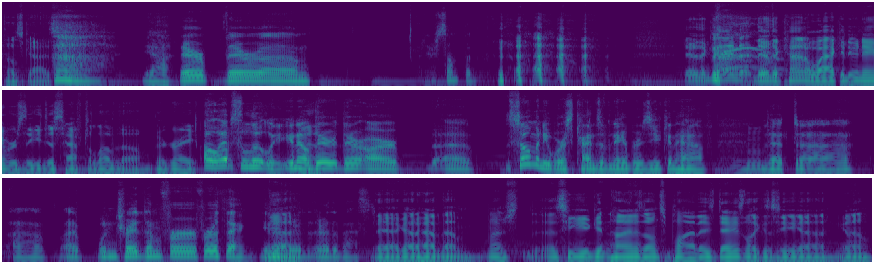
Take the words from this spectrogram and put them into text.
Those guys. yeah, they're they're um, they're something. they're the kind of they're the kind of wackadoo neighbors that you just have to love though. They're great. Oh, absolutely. You know, Yeah. there there are uh, so many worse kinds of neighbors you can have Mhm. that uh, uh, I wouldn't trade them for for a thing. You Yeah. know, they're they're the best. Yeah, I got to have them. Is he getting high on his own supply these days? Like, is he, uh, you know?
